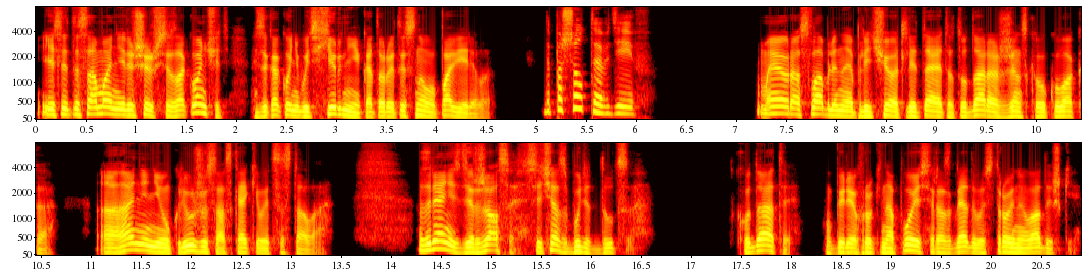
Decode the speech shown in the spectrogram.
Если ты сама не решишь все закончить из-за какой-нибудь херни, которой ты снова поверила. Да пошел ты, Авдеев. Мое расслабленное плечо отлетает от удара женского кулака, а Аня неуклюже соскакивает со стола. Зря не сдержался, сейчас будет дуться. «Куда ты?» Уперев руки на поясе, разглядывая стройные лодыжки.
